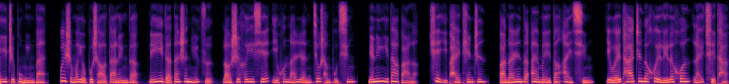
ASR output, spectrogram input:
一直不明白，为什么有不少大龄的、离异的单身女子，老是和一些已婚男人纠缠不清，年龄一大把了，却一派天真，把男人的暧昧当爱情，以为他真的会离了婚来娶她，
